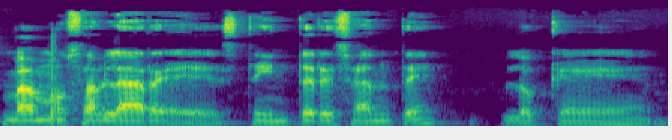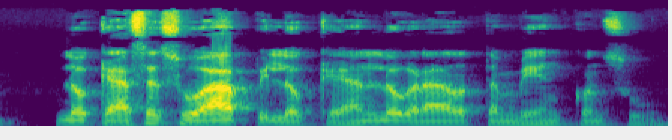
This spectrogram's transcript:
vamos a hablar, este interesante lo que lo que hace su app y lo que han logrado también con su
